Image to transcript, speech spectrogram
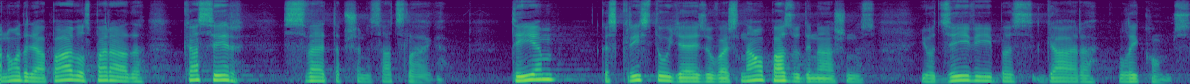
nodaļā, Pāvils parāda, kas ir svētāpšanas atslēga. Tiem, kas Kristu Jēzu vairs nav pazudināšanas, jo dzīvības gara likums.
